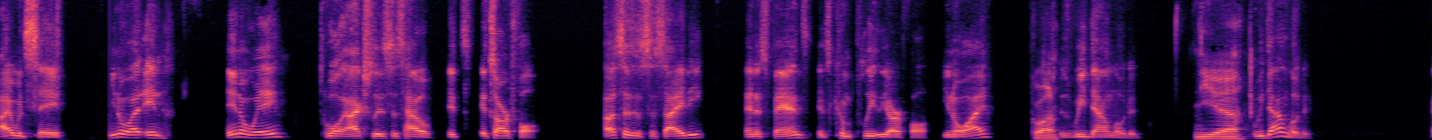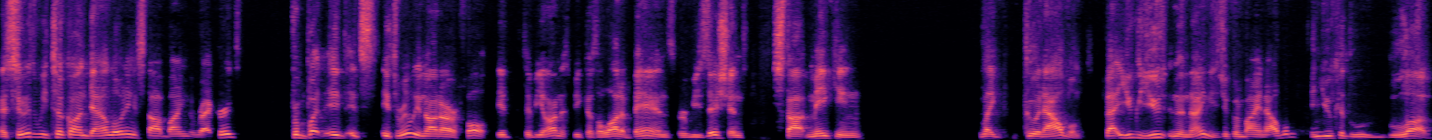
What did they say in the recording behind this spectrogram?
I would say, you know what? In in a way, well, actually, this is how it's it's our fault. Us as a society and as fans, it's completely our fault. You know why? Go on. Because we downloaded. Yeah. We downloaded. As soon as we took on downloading and stopped buying the records, from but it, it's it's really not our fault it, to be honest because a lot of bands or musicians stop making like good albums. That you could use in the 90s, you can buy an album and you could love,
